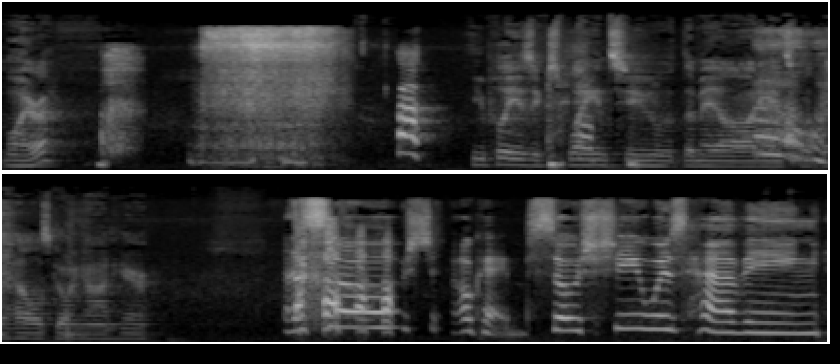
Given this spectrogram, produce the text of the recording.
Moira, you please explain to the male audience what the hell is going on here. so she, okay so she was having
